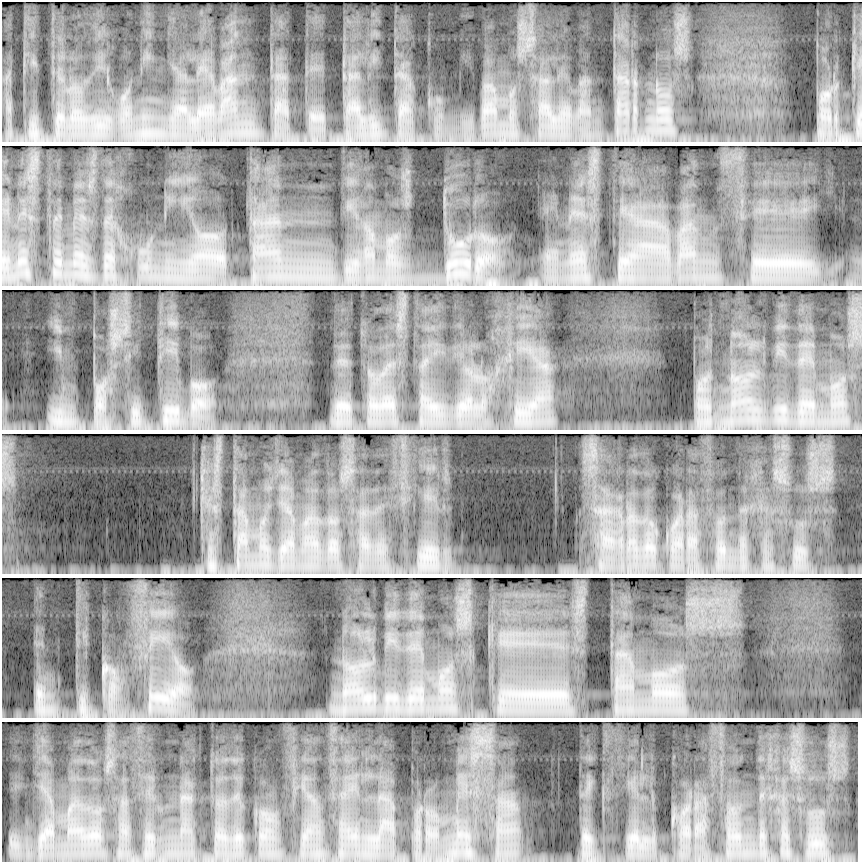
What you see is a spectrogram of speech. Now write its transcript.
A ti te lo digo, niña, levántate, talita cumi. Vamos a levantarnos porque en este mes de junio tan, digamos, duro, en este avance impositivo de toda esta ideología, pues no olvidemos que estamos llamados a decir, Sagrado Corazón de Jesús, en ti confío. No olvidemos que estamos llamados a hacer un acto de confianza en la promesa de que el corazón de Jesús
